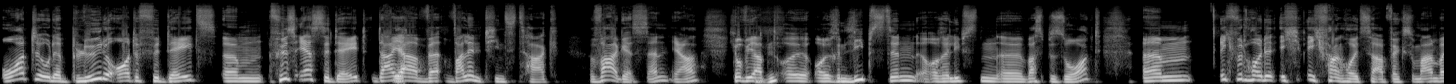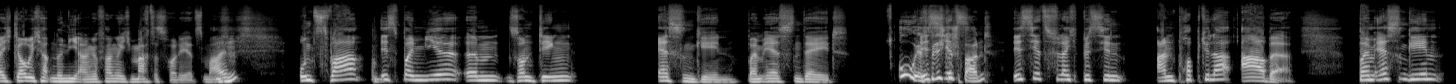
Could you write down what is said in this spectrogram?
Orte oder blöde Orte für Dates ähm, fürs erste Date, da ja, Va Valentinstag war gestern, ja. Ich hoffe, ihr habt eu euren Liebsten, eure Liebsten äh, was besorgt. Ähm, ich würde heute, ich, ich fange heute zur Abwechslung mal an, weil ich glaube, ich habe noch nie angefangen. Ich mache das heute jetzt mal. Mhm. Und zwar ist bei mir ähm, so ein Ding, essen gehen beim ersten Date. Uh, jetzt Ist bin ich jetzt- gespannt. Ist jetzt vielleicht ein bisschen unpopular, aber beim Essen gehen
